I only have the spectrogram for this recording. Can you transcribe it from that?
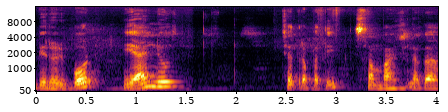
Bureau report A I news Chhatrapati Sambhajinagar.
